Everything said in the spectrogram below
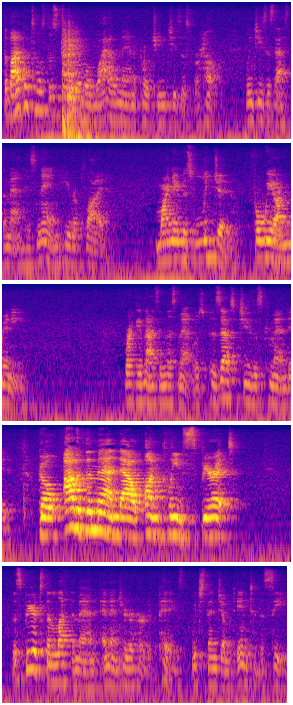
The Bible tells the story of a wild man approaching Jesus for help. When Jesus asked the man his name, he replied, My name is Legion, for we are many. Recognizing this man was possessed, Jesus commanded, Go out of the man, thou unclean spirit! The spirits then left the man and entered a herd of pigs, which then jumped into the sea.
